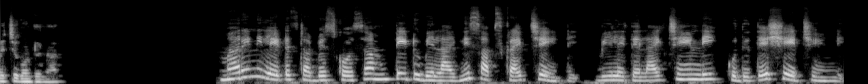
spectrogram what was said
మెచ్చుకుంటున్నారు. మరిన్ని లేటెస్ట్ అప్డేట్స్ కోసం టీ లైవ్ని సబ్స్క్రైబ్ చేయండి. వీలైతే లైక్ చేయండి కుదిరితే షేర్ చేయండి.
